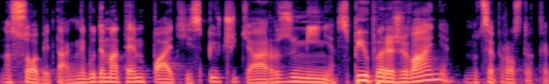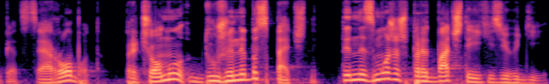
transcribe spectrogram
на собі, так не буде мати емпатії, співчуття, розуміння, співпереживання, ну це просто капець. Це робот. Причому дуже небезпечний. Ти не зможеш передбачити якісь його дії.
